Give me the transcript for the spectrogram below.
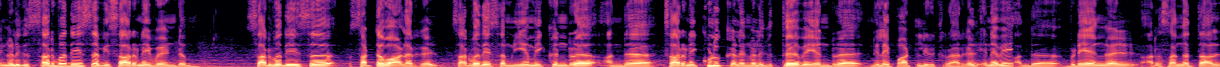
எங்களுக்கு சர்வதேச விசாரணை வேண்டும் சர்வதேச சட்டவாளர்கள் சர்வதேசம் நியமிக்கின்ற அந்த விசாரணை குழுக்கள் எங்களுக்கு தேவை என்ற நிலைப்பாட்டில் இருக்கிறார்கள். எனவே அந்த விடயங்கள் அரசாங்கத்தால்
